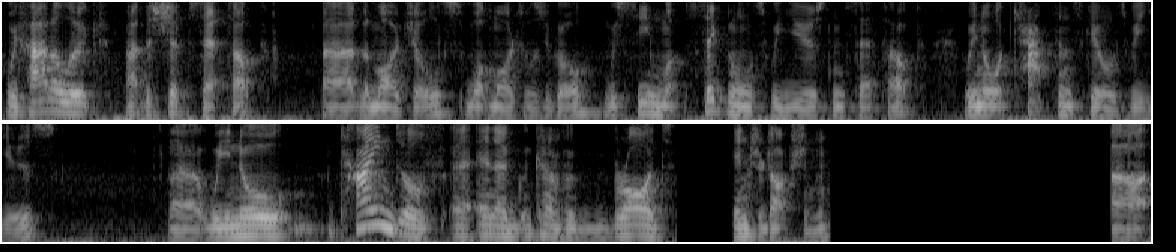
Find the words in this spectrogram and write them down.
We've had a look at the ship setup, uh, the modules, what modules you go. We've seen what signals we used in setup. We know what captain skills we use. Uh, we know kind of uh, in a kind of a broad introduction, uh,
